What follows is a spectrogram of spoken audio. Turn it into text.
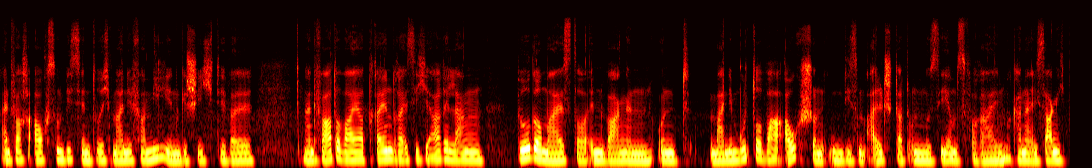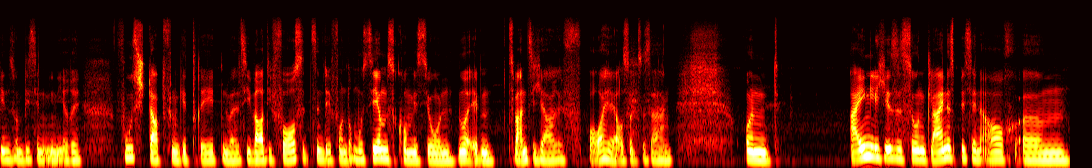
Einfach auch so ein bisschen durch meine Familiengeschichte, weil mein Vater war ja 33 Jahre lang Bürgermeister in Wangen und meine Mutter war auch schon in diesem Altstadt- und Museumsverein. Man kann eigentlich sagen, ich bin so ein bisschen in ihre Fußstapfen getreten, weil sie war die Vorsitzende von der Museumskommission, nur eben 20 Jahre vorher sozusagen. Und eigentlich ist es so ein kleines bisschen auch ähm,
